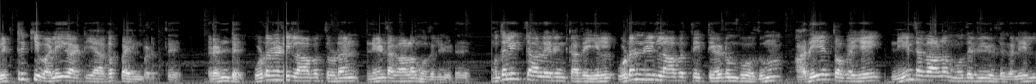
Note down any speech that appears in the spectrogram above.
வெற்றிக்கு வழிகாட்டியாக பயன்படுத்து. ரெண்டு உடனடி லாபத்துடன் நீண்டகால முதலீடு. முதலீட்டாளரின் கதையில் உடனடி லாபத்தை தேடும் போதும் அதே தொகையை நீண்டகால முதலீடுகளில்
